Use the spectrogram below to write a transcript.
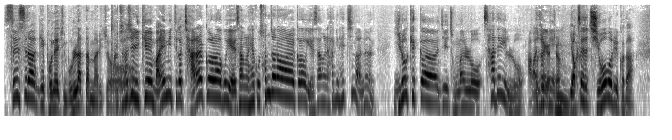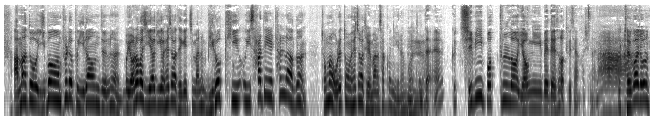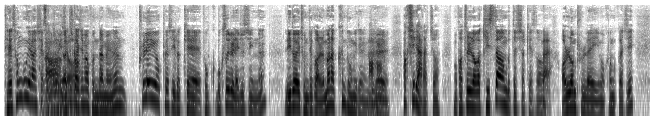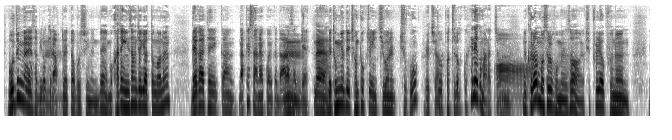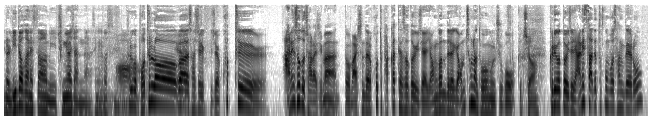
쓸쓸하게 보낼 줄 몰랐단 말이죠. 그렇죠. 사실 이렇게 마이애미 히트가 잘할 거라고 예상을 하고 선전할 거라고 예상을 하긴 했지만은 이렇게까지 정말로 4대 1로 압도적이었죠. 음. 역사에서 지워버릴 거다. 아마도 이번 플레이오프 2라운드는 뭐 여러 가지 이야기가 회자가 되겠지만은 미러키의 4대 1 탈락은 정말 오랫동안 회자가 될 만한 사건이긴 한것 음. 같아요. 네. 그 지미 버틀러 영입에 대해서는 어떻게 생각하시나요? 아. 결과적으로는 대성공이라 할수 있어요. 여태까지만 본다면은 플레이오프에서 이렇게 목, 목소리를 내줄 수 있는 리더의 존재가 얼마나 큰 도움이 되는지를 확실히 알았죠. 뭐 버틀러가 기싸움부터 시작해서 네. 언론 플레이 뭐 그런 것까지 모든 면에서 밀워키를 압도했다고 볼수 있는데 뭐 가장 인상적이었던 거는 내가 할 테니까 나 패스 안 할 거니까 나 알아서 음. 할게. 네. 근데 동료들이 전폭적인 지원을 주고 그렇죠. 또 버틀러가 꼭 해내고 말았죠. 어. 그런 모습을 보면서 역시 플레이오프는 이런 리더 간의 싸움이 중요하지 않나 생각해봤습니다. 어. 그리고 버틀러가 예. 사실 이제 코트 안에서도 잘하지만 또 말씀대로 코트 바깥에서도 이제 young gun들에게 엄청난 도움을 주고 그렇죠. 그리고 또 이제 야니스 아데토쿤보 상대로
